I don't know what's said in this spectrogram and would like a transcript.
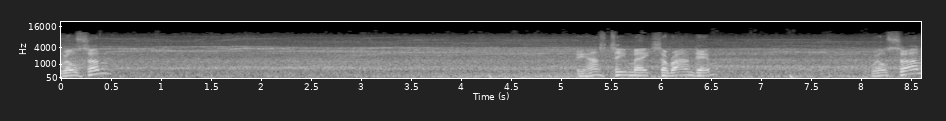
Wilson. He has teammates around him. Wilson.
